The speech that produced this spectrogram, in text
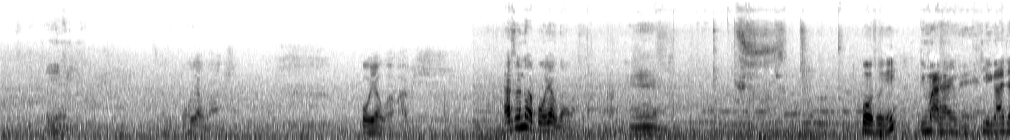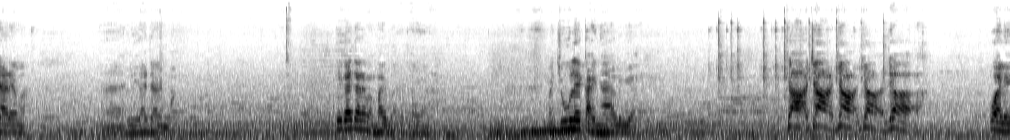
။အေးပေါ်ရောက်သွားပြီ။ပေါ်ရောက်သွားပါပြီ။အဲဆိုတော့ပေါ်ရောက်သွားပါပြီ။အဲပေါ်ဆိုရင်ဒီမှာထိုင်မယ်လေကားကြားထဲမှာအဲလေကားကြားထဲမှာလေကားကြားထဲမှာမိုက်ပါတယ်ထိုင်ရတာမကျိုးလဲကင်ထားလို့ရတယ်ကြာကြာကြာကြာကြာဟိုကလေ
